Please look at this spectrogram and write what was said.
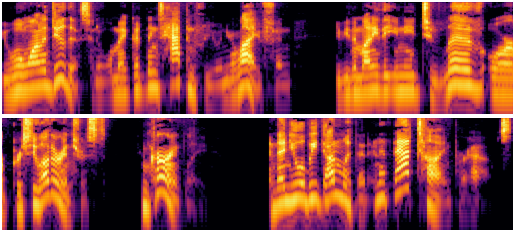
You will want to do this and it will make good things happen for you in your life and give you the money that you need to live or pursue other interests concurrently. And then you will be done with it. And at that time, perhaps,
